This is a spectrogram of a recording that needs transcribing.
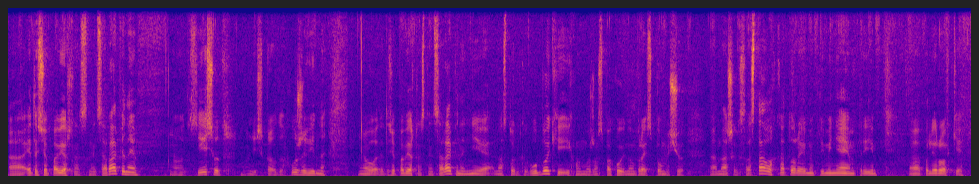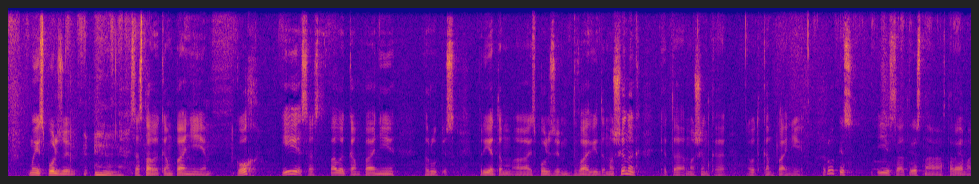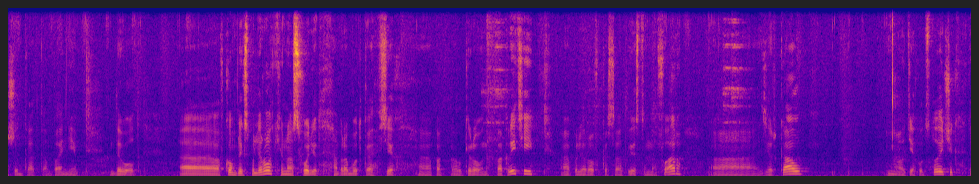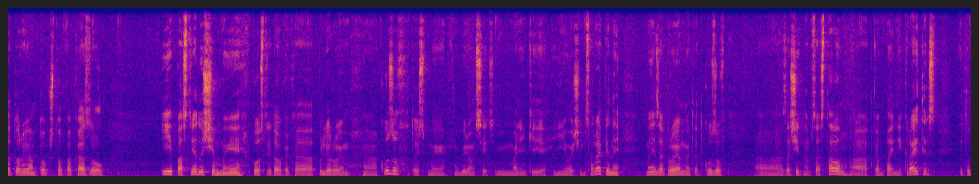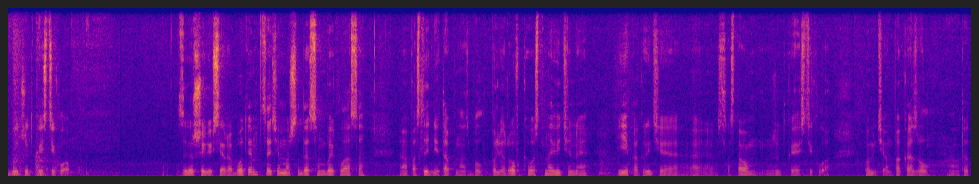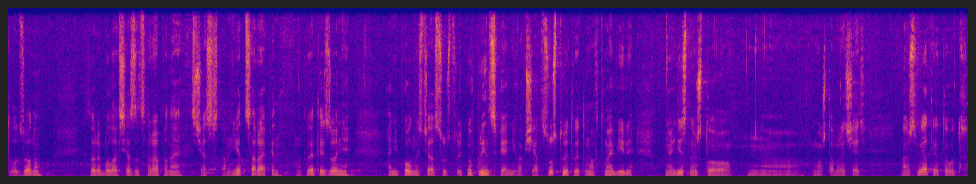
Это все поверхностные царапины. Вот здесь вот, здесь, правда, хуже видно. Вот, это все поверхностные царапины, не настолько глубокие, их мы можем спокойно убрать с помощью а, наших составов, которые мы применяем при а, полировке. Мы используем составы компании Koch и составы компании Rupis. При этом а, используем два вида машинок. Это машинка от компании Rupis и, соответственно, вторая машинка от компании DeWalt. В комплекс полировки у нас входит обработка всех лакированных покрытий, полировка, соответственно, фар, зеркал, тех вот стоечек, которые я вам только что показывал. И последующем мы, после того, как полируем кузов, то есть мы уберем все эти маленькие и не очень царапины, мы закроем этот кузов э, защитным составом от компании Crytex. Это будет жидкое стекло. Завершили все работы с этим Мерседесом B-класса. А, последний этап у нас был полировка восстановительная и покрытие э, составом жидкое стекло. Помните, я вам показывал а, вот эту вот зону, которая была вся зацарапанная. Сейчас там нет царапин. Вот в этой зоне они полностью отсутствуют. Ну, в принципе, они вообще отсутствуют в этом автомобиле. Единственное, что э, может омрачать наш взгляд, это вот,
